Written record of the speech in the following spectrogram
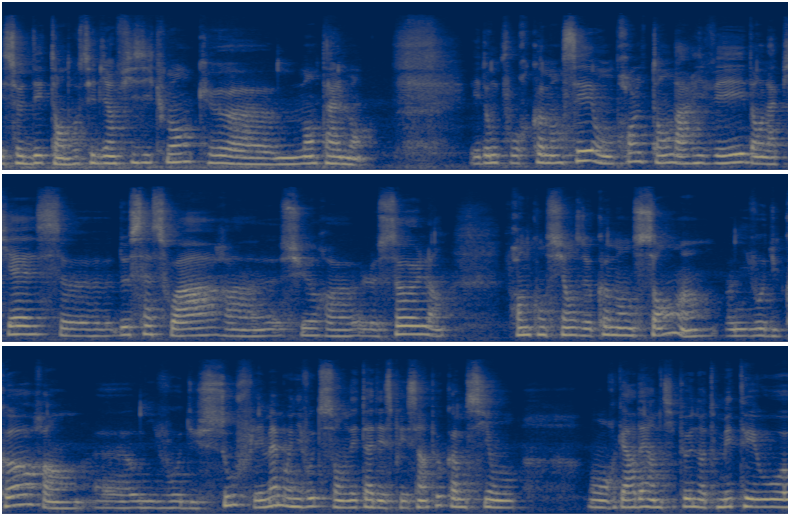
et se détendre, aussi bien physiquement que euh, mentalement. Et donc pour commencer, on prend le temps d'arriver dans la pièce, euh, de s'asseoir sur le sol, prendre conscience de comment on sent hein, au niveau du corps, hein, au niveau du souffle et même au niveau de son état d'esprit. C'est un peu comme si on, regardait un petit peu notre météo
